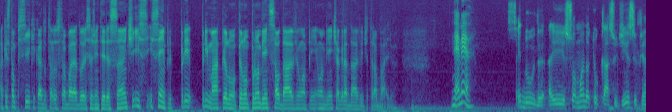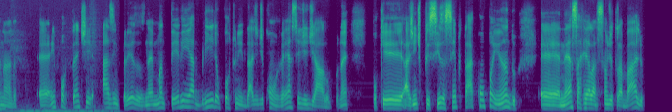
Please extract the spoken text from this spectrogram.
a questão psíquica do dos trabalhadores seja interessante e, e sempre pri, primar pelo, pelo, por um ambiente saudável, um, um ambiente agradável de trabalho. Nemer? Sem dúvida. Aí, somando ao que o Cássio disse, Fernanda, é importante as empresas né, manterem e abrir a oportunidade de conversa e de diálogo, né? porque a gente precisa sempre estar acompanhando é, nessa relação de trabalho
